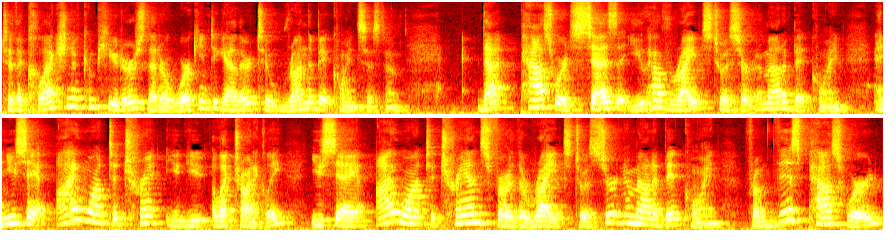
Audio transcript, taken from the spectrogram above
to the collection of computers that are working together to run the Bitcoin system. That password says that you have rights to a certain amount of Bitcoin, and you say, I want to, tra- you, you, electronically, you say, I want to transfer the rights to a certain amount of Bitcoin from this password,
